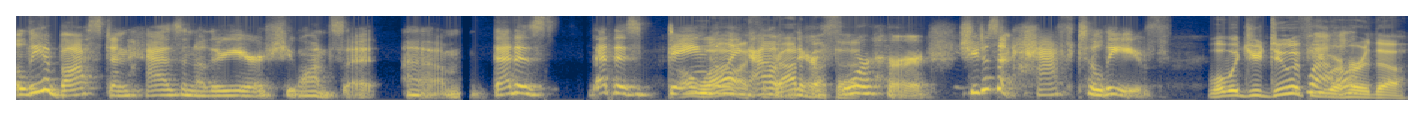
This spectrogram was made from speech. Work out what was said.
Aliyah Boston has another year if she wants it. Um, that is that is dangling oh, wow, out there for her. She doesn't have to leave. What would you do if well, you were her though?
